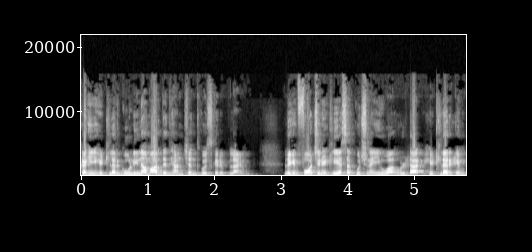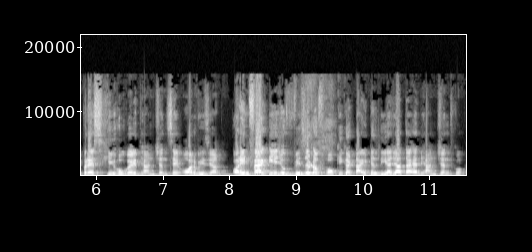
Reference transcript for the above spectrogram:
कहीं हिटलर गोली ना मार दे ध्यानचंद को इसके रिप्लाई में। लेकिन फॉर्चुनेटली ऐसा कुछ नहीं हुआ। उल्टा हिटलर इंप्रेस ही हो गए ध्यानचंद से और भी ज़्यादा। और इनफैक्ट ये जो विजर्ड ऑफ़ हॉकी का टाइटल दिया जाता है ध्यानचंद को,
